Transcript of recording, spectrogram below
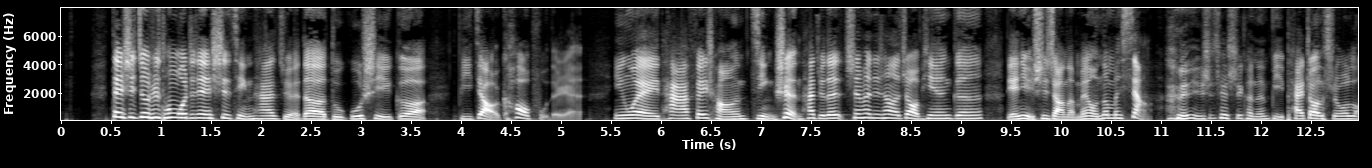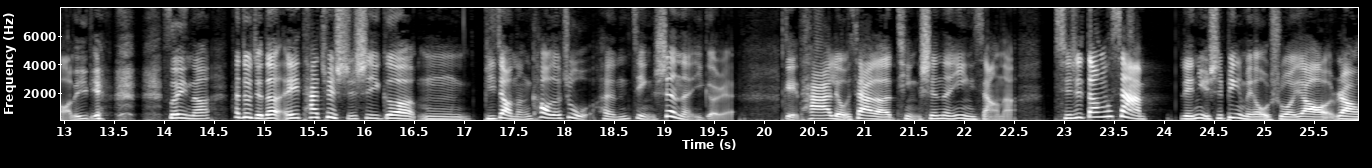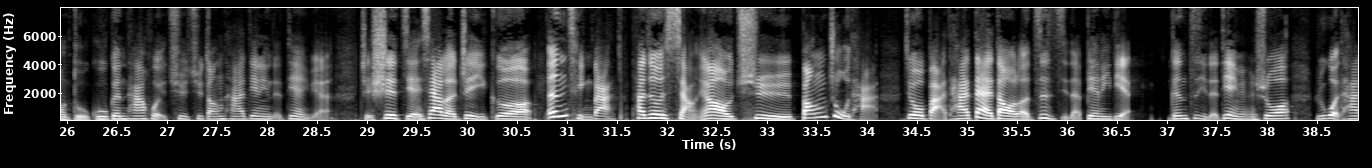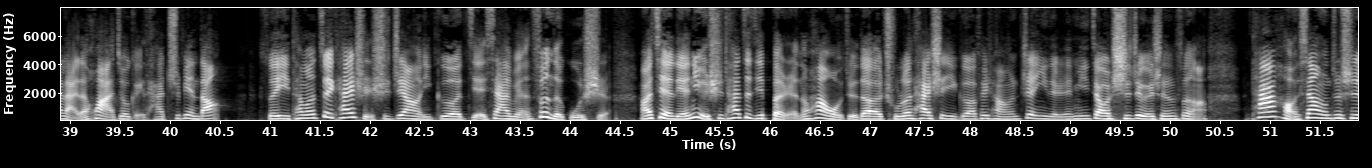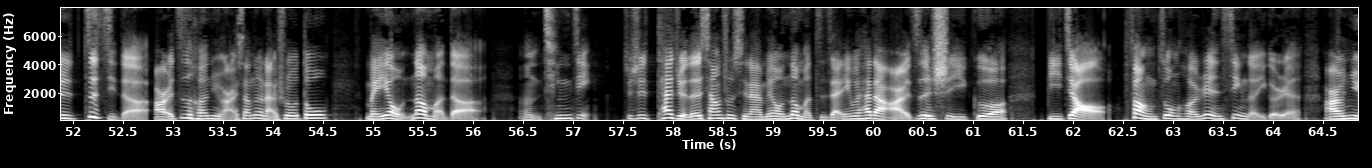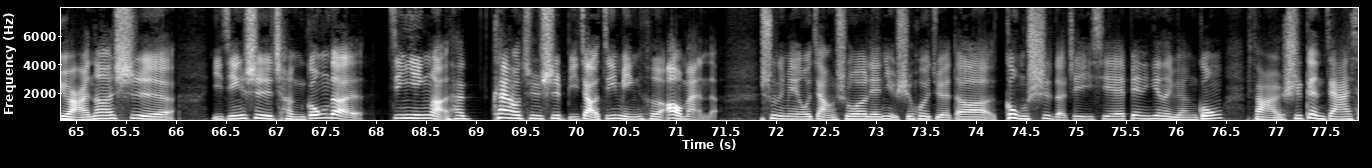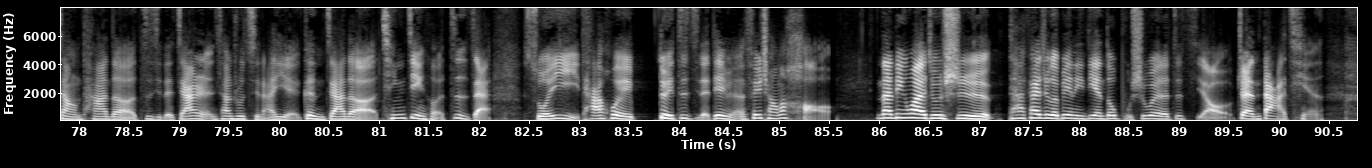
但是就是通过这件事情，他觉得独孤是一个比较靠谱的人。因为他非常谨慎，他觉得身份证上的照片跟连女士长得没有那么像，连女士确实可能比拍照的时候老了一点，所以呢，他就觉得，诶，他确实是一个嗯比较能靠得住、很谨慎的一个人，给他留下了挺深的印象的。其实当下连女士并没有说要让独孤跟他回去去当他店里的店员，只是结下了这一个恩情吧，他就想要去帮助他。就把他带到了自己的便利店，跟自己的店员说，如果他来的话，就给他吃便当。所以他们最开始是这样一个结下缘分的故事。而且连女士她自己本人的话，我觉得除了她是一个非常正义的人民教师这个身份啊，他好像就是自己的儿子和女儿相对来说都没有那么的嗯亲近，就是他觉得相处起来没有那么自在，因为他的儿子是一个。比较放纵和任性的一个人，而女儿呢是已经是成功的精英了，她看上去是比较精明和傲慢的，书里面有讲说，连女士会觉得共事的这一些便利店的员工反而是更加像她的自己的家人，相处起来也更加的亲近和自在，所以她会对自己的店员非常的好。那另外就是他开这个便利店都不是为了自己要赚大钱，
